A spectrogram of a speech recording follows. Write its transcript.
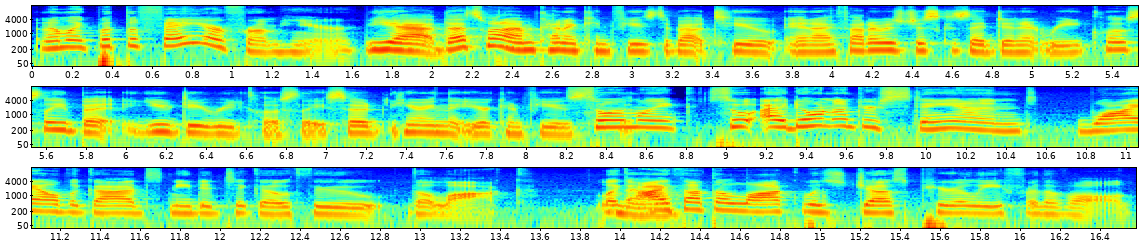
And I'm like, but the Fae are from here. Yeah, that's what I'm kind of confused about too. And I thought it was just because I didn't read closely, but you do read closely. So hearing that you're confused. So I'm like, so I don't understand why all the gods needed to go through the lock. Like, No. I thought the lock was just purely for the Valg.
